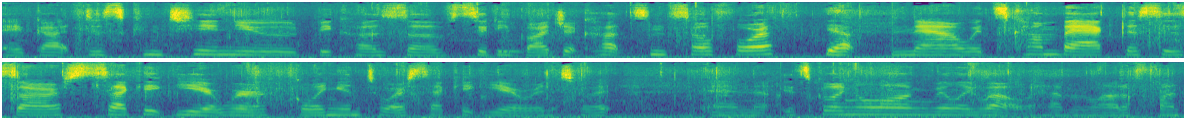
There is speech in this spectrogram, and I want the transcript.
it got discontinued because of city budget cuts and so forth. Yep. Now it's come back. This is our second year. We're going into our second year into it. And it's going along really well. We're having a lot of fun.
